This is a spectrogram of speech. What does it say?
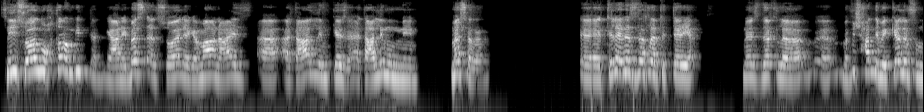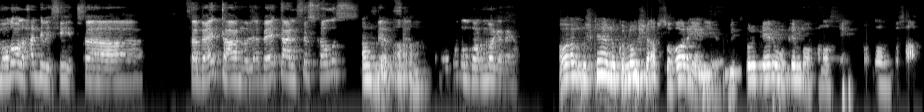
في سؤال محترم جدا. يعني بسأل سؤال يا جماعة أنا عايز أ- أتعلم كذا أتعلمه منين؟ مثلا آه، تلاقي ناس داخلة بتتريق ناس داخلة آه، مفيش حد بيتكلم في الموضوع ولا حد بيفيد. ف فبعدت عنه لا بعدت عن الفيس خالص. في أفضل في آه. الموضوع موضوع البرمجه ده يعني. هو المشكلة ان كلهم شباب صغار يعني بيدخلوا كلمه وكلمه وخلاص يعني الموضوع بيبقى صعب.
